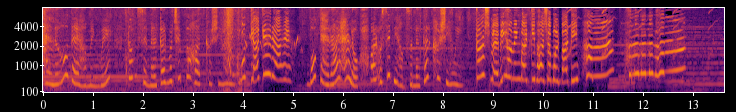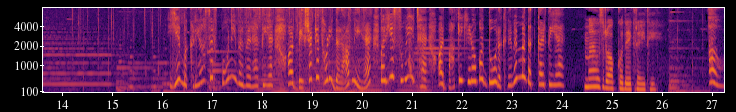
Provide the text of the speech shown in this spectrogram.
हेलो देयर हमिंगवे तुमसे मिलकर मुझे बहुत खुशी हुई। वो क्या कह है वो कह रहा है हेलो और उसे भी हमसे मिलकर खुशी हुई। काश मैं भी हमिंगबर्ड की भाषा बोल पाती। हम हम हम हम, हम। हम। ये मकड़ियाँ सिर्फ़ पोनीविल में रहती हैं और बेशक ये थोड़ी डरावनी है पर ये स्वीट है और बाकी कीड़ों को दूर रखने में मदद करती है। मैं उस रॉक को देख रही थी। ओह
